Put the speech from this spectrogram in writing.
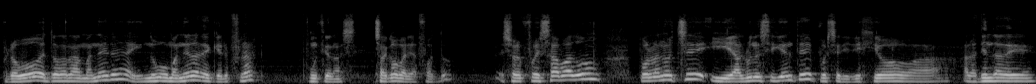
Probó de todas las maneras y no hubo manera de que el flash funcionase. Sacó varias fotos. Eso fue sábado por la noche y al lunes siguiente pues se dirigió a, la tienda de,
